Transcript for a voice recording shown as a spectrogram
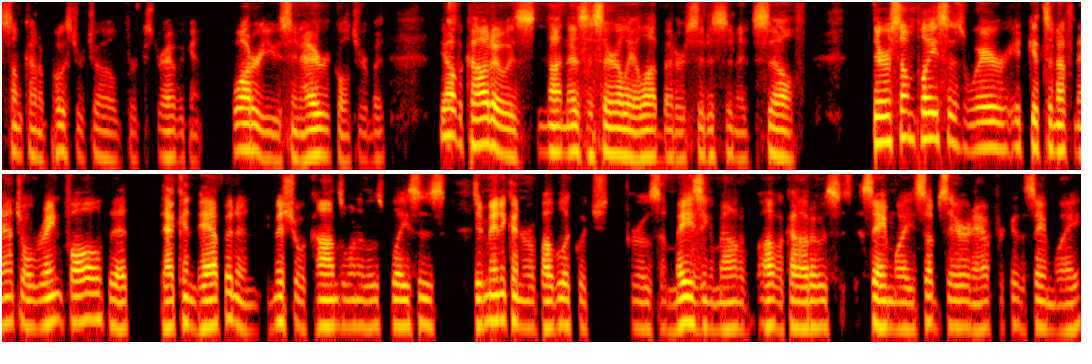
some kind of poster child for extravagant water use in agriculture, but the avocado is not necessarily a lot better citizen itself. There are some places where it gets enough natural rainfall that that can happen. And Michoacan's one of those places. Dominican Republic, which grows amazing amount of avocados, same way. Sub-Saharan Africa, the same way.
